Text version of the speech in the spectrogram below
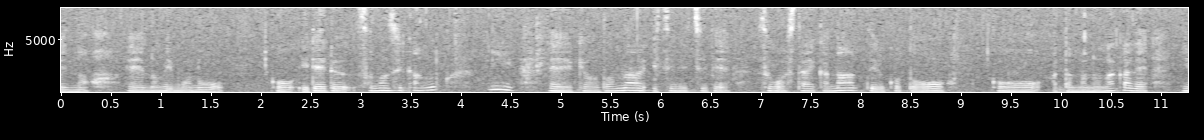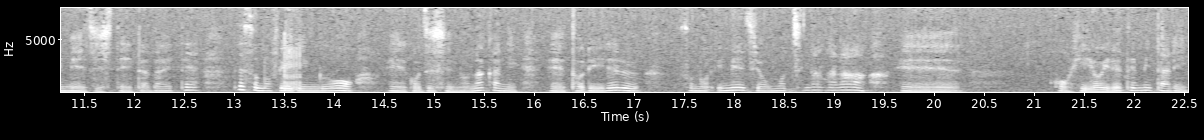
身の、え飲み物をこう入れるその時間に、え今日どんな一日で過ごしたいかなっていうことをこう頭の中でイメージしていただいてでそのフィーリングを、えー、ご自身の中に、えー、取り入れるそのイメージを持ちながら、えー、コーヒーを入れてみたり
